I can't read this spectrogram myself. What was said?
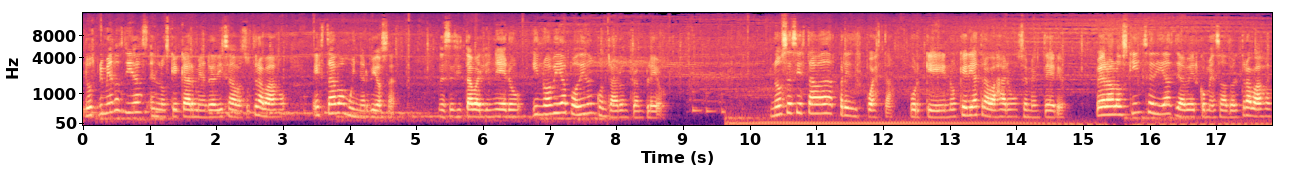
Los primeros días en los que Carmen realizaba su trabajo, estaba muy nerviosa. Necesitaba el dinero y no había podido encontrar otro empleo. No sé si estaba predispuesta porque no quería trabajar en un cementerio pero a los 15 días de haber comenzado el trabajo,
